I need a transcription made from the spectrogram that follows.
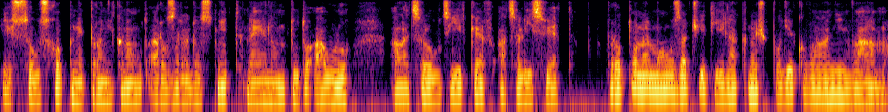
jež jsou schopny proniknout a rozradostnit nejenom tuto aulu, ale celou církev a celý svět. Proto nemohu začít jinak než poděkováním vám.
